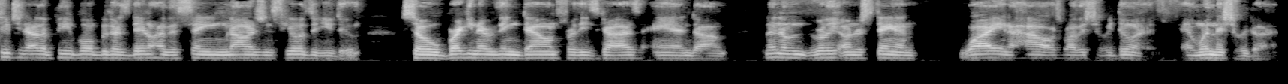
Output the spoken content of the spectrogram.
teaching other people because they don't have the same knowledge and skills that you do. So breaking everything down for these guys and um, letting them really understand why and how is why they should be doing it and when they should be doing it.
